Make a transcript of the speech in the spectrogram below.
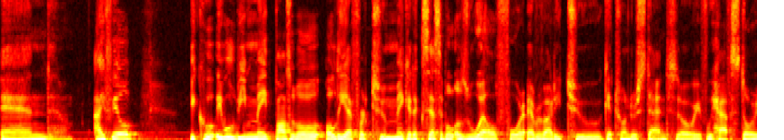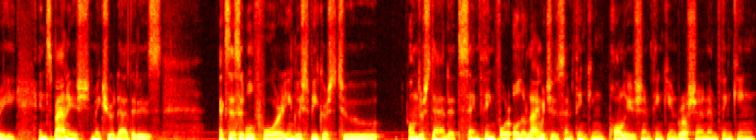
and I feel it could it will be made possible all the effort to make it accessible as well for everybody to get to understand. So if we have a story in Spanish, make sure that it is accessible for English speakers to understand it. Same thing for other languages. I'm thinking Polish, I'm thinking Russian, I'm thinking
